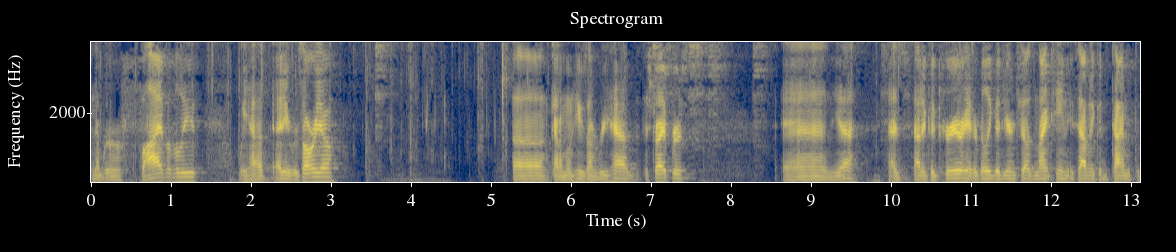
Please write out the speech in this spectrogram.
Number five, I believe, we have Eddie Rosario. Uh, got him when he was on rehab with the Stripers. And yeah, has had a good career. He had a really good year in 2019. He's having a good time with the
